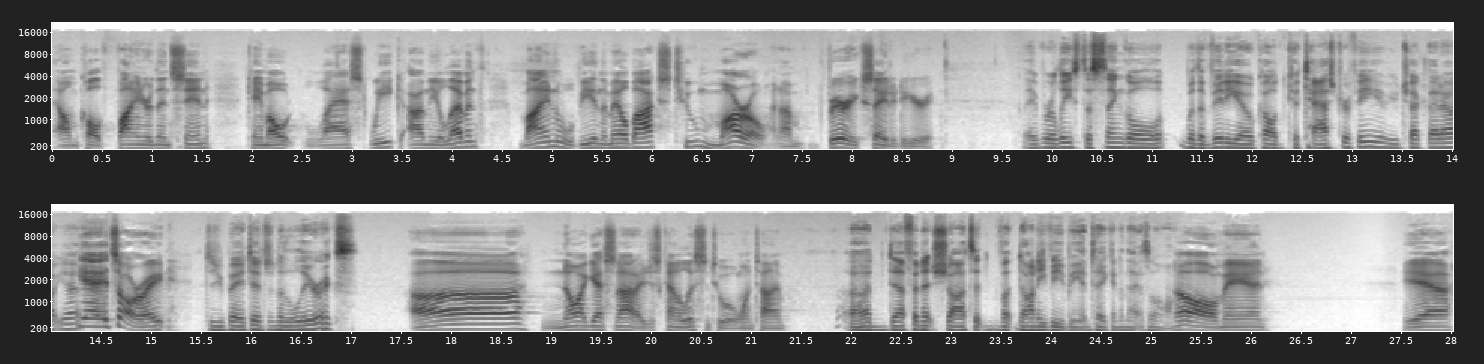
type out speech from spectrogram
album called Finer Than Sin, came out last week on the 11th. Mine will be in the mailbox tomorrow, and I'm very excited to hear it. They've released a single with a video called Catastrophe. Have you checked that out yet? Yeah, it's all right. Did you pay attention to the lyrics? Uh, no, I guess not. I just kind of listened to it one time. Uh, definite shots at Donnie Vie being taken in that song. Oh, man. Yeah,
